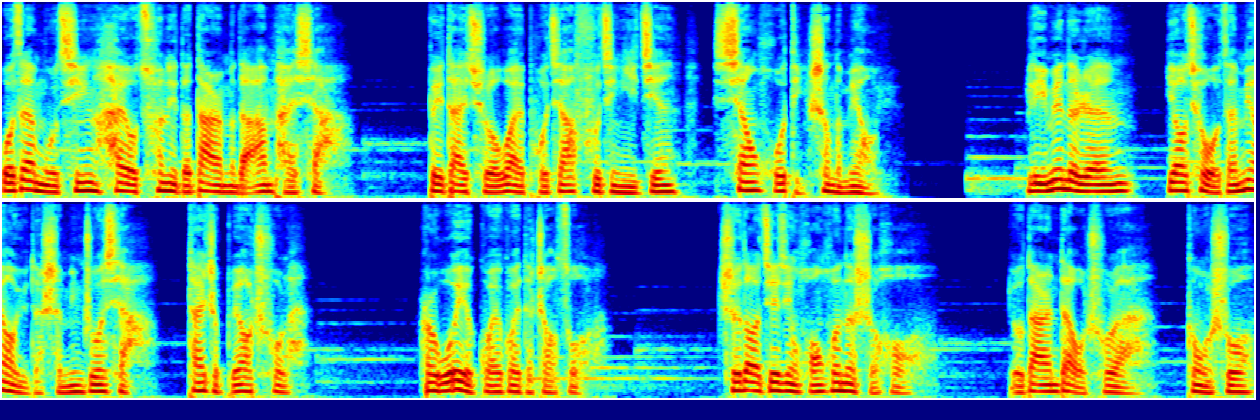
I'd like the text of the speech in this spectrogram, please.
我在母亲还有村里的大人们的安排下。被带去了外婆家附近一间香火鼎盛的庙宇，里面的人要求我在庙宇的神明桌下待着，不要出来，而我也乖乖的照做了。直到接近黄昏的时候，有大人带我出来，跟我说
